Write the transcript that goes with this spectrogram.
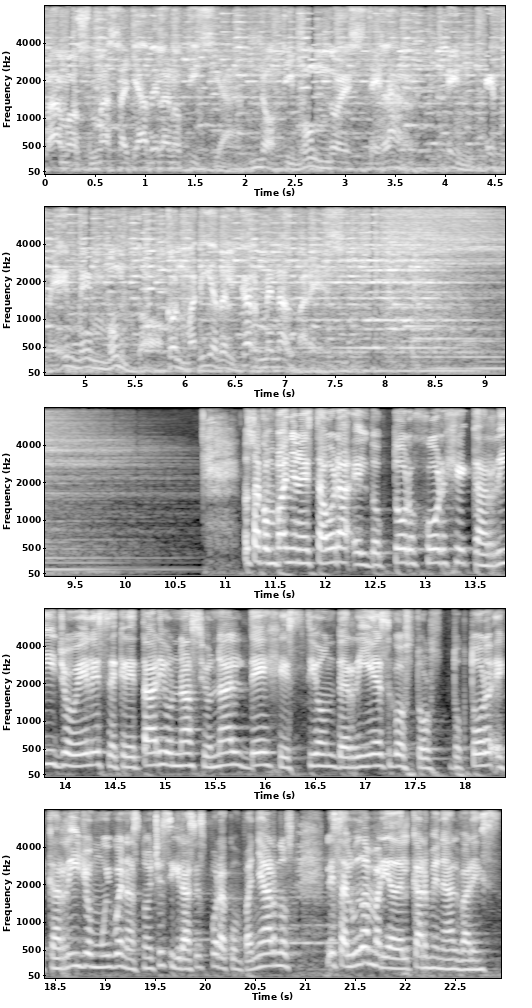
Vamos más allá de la noticia. Notimundo Estelar en FM Mundo con María del Carmen Álvarez. Nos acompaña a esta hora el doctor Jorge Carrillo, él es secretario nacional de gestión de riesgos. Doctor eh, Carrillo, muy buenas noches y gracias por acompañarnos. Le saluda María del Carmen Álvarez.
